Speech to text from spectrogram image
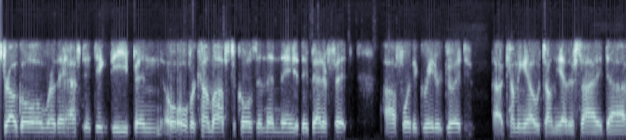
struggle, where they have to dig deep and overcome obstacles, and then they, they benefit uh, for the greater good uh, coming out on the other side, uh,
